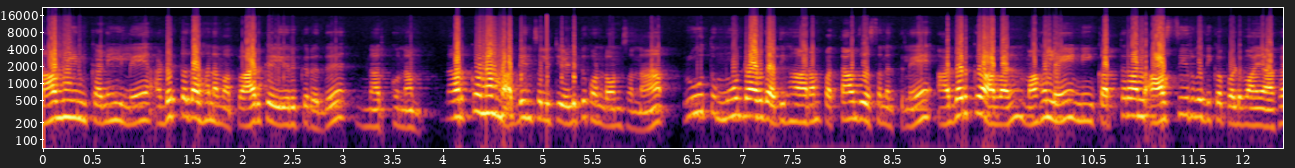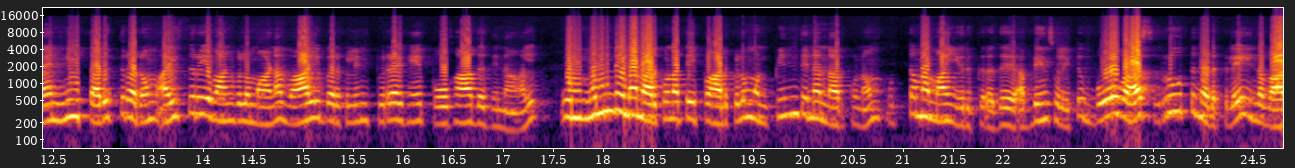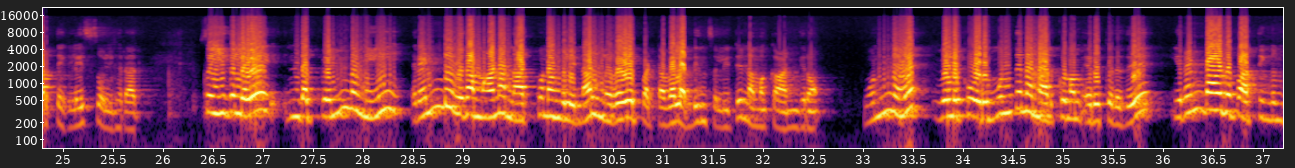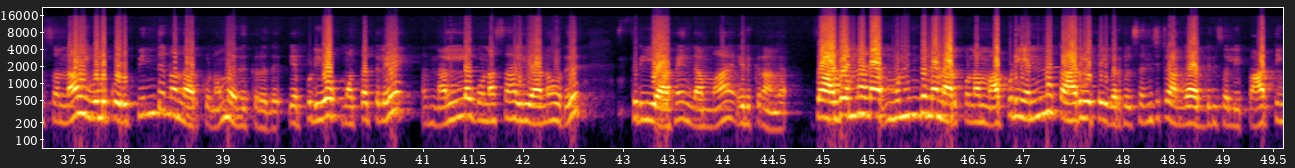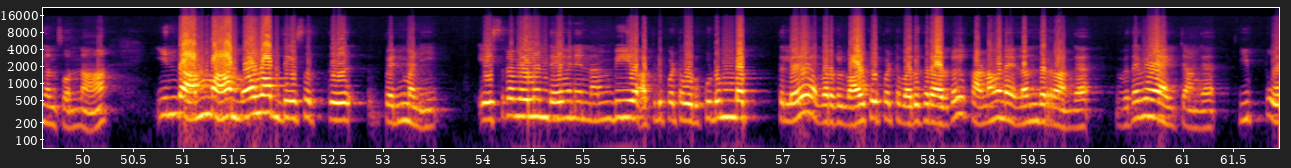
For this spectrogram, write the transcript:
ஆவியின் கனியிலே அடுத்ததாக நம்ம பார்க்க இருக்கிறது நற்குணம். நற்குணம் அப்படின்னு சொல்லிட்டு எடுத்துக்கொண்டோம்னு சொன்னா ரூத் மூன்றாவது அதிகாரம் பத்தாவது வசனத்திலே அதற்கு அவன் மகளே நீ கத்தரால் ஆசீர்வதிக்கப்படுவாயாக நீ தருத்திரரும் ஐஸ்வர்யவான்களுமான வாலிபர்களின் பிறகே போகாததினால் உன் முன்தின நற்குணத்தை பார்க்கலும் உன் பின்தின நற்குணம் உத்தமமாய் இருக்கிறது. அப்படின்னு சொல்லிட்டு போவாஸ் ரூத் நடத்திலே இந்த வார்த்தைகளை சொல்கிறார். இதுல இந்த பெண்மணி ரெண்டு விதமான நற்குணங்களினால் நிறையப்பட்டவள் அப்படின்னு சொல்லிட்டு நம்ம காண்கிறோம். ஒண்ணு இவளுக்கு ஒரு முந்தின நற்குணம் இருக்கிறது. இரண்டாவது பார்த்தீங்கன்னு சொன்னா இவளுக்கு ஒரு பிந்தின நற்குணம் இருக்கிறது. எப்படியோ மொத்தத்திலே நல்ல குணசாலியான ஒரு ஸ்திரீயாக இந்த அம்மா இருக்கிறாங்க. சோ அது என்னடா முந்தின நற்குணம்? அப்படி என்ன காரியத்தை இவர்கள் செஞ்சுட்டாங்க அப்படின்னு சொல்லி பார்த்தீங்கன்னு சொன்னா இந்த அம்மா மோவாப் தேசத்து பெண்மணி இஸ்ரவேலின் தேவனை நம்பி அப்படிப்பட்ட ஒரு குடும்பத்தில் அவர்கள் வாழ்க்கைப்பட்டு வருகிறார்கள் கணவனை இழந்துடுறாங்க விதவை ஆயிட்டாங்க இப்போ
